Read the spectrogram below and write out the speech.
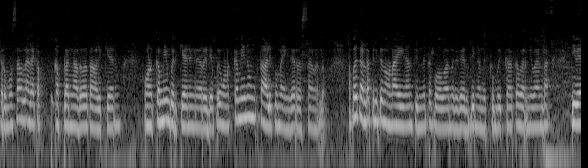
കർമൂസ പറഞ്ഞാൽ കപ്പ് കപ്പളങ്ങ അഥവാ താളിക്കാനും ഉണക്കമീൻ പൊരിക്കാനും ഇങ്ങനെ റെഡി അപ്പോൾ ഉണക്കമീനും താളിപ്പും ഭയങ്കര രസമാണല്ലോ അപ്പോൾ കണ്ടപ്പോൾ എനിക്ക് നോണായി ഞാൻ തിന്നിട്ട് പോകാമെന്നൊക്കെ കരുതി ഇങ്ങനെ നിൽക്കുമ്പോൾ ഇക്കാക്ക പറഞ്ഞു വേണ്ട ഈ വേ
